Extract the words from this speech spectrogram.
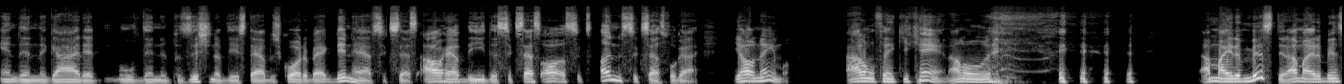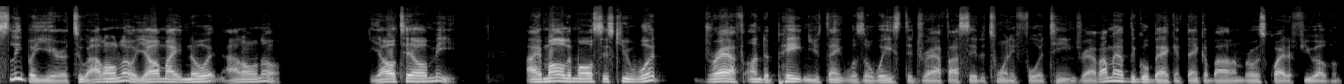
and then the guy that moved in the position of the established quarterback didn't have success. I'll have the the success or unsuccessful guy. Y'all name them. I don't think you can. I don't. I might have missed it. I might have been asleep a year or two. I don't know. Y'all might know it. I don't know. Y'all tell me. I right, Marley Mall says Q. What draft under Payton you think was a wasted draft? I say the 2014 draft. I'm gonna have to go back and think about them, bro. It's quite a few of them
